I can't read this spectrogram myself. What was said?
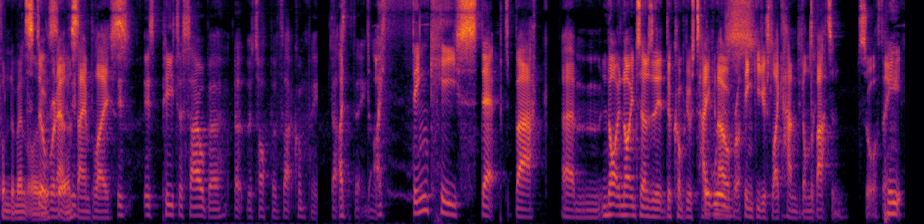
fundamentally still the run out of the same place. is is Peter Sauber at the top of that company? That's I, the thing. I think he stepped back. Um, not not in terms of the, the company was taken was- over. I think he just like handed on the baton, sort of thing. Pete,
